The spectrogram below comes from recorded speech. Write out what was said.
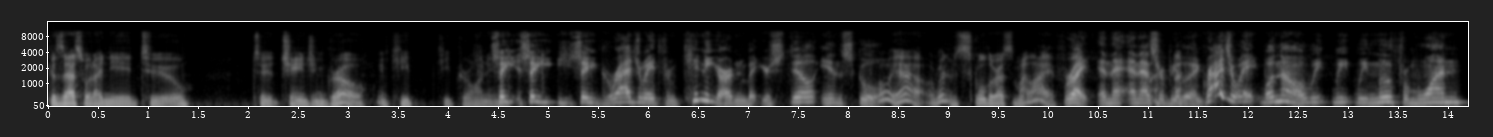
that's what i need to to change and grow and keep keep growing So, you, so, you, so you graduate from kindergarten, but you're still in school. oh yeah I went to school the rest of my life Right, and that, and that's where people like graduate. Well, no, we, we, we moved from one,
